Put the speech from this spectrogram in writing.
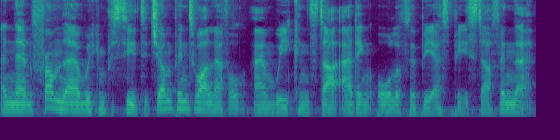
and then from there we can proceed to jump into our level and we can start adding all of the BSP stuff in there.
